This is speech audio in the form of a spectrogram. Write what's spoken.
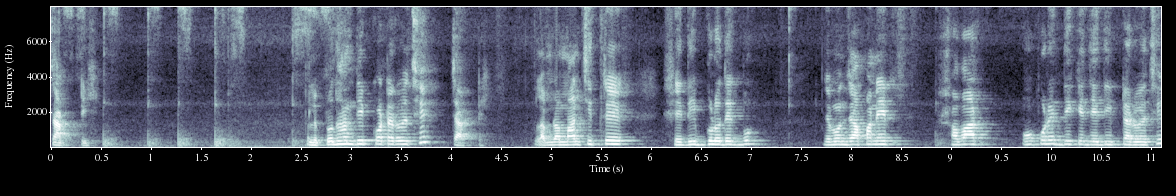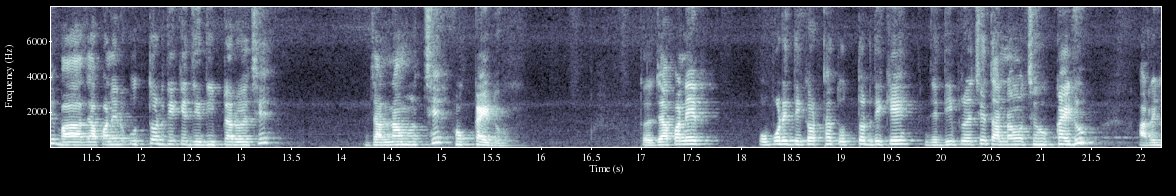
চারটি। তাহলে প্রধান দ্বীপ কটা রয়েছে? চারটি। তাহলে আমরা মানচিত্রে সেই দ্বীপগুলো দেখব। যেমন জাপানের সবার ওপরের দিকে যে দ্বীপটা রয়েছে বা জাপানের উত্তর দিকে যে দ্বীপটা রয়েছে, যার নাম হচ্ছে হোক্কাইডো। তো জাপানের ওপরের দিকে অর্থাৎ উত্তর দিকে যে দ্বীপ রয়েছে, তার নাম হচ্ছে হোক্কাইডো। আর এই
